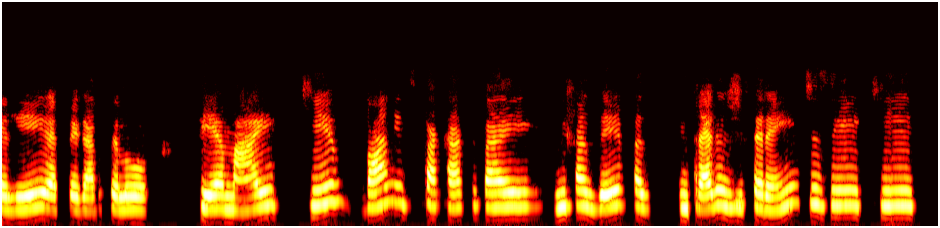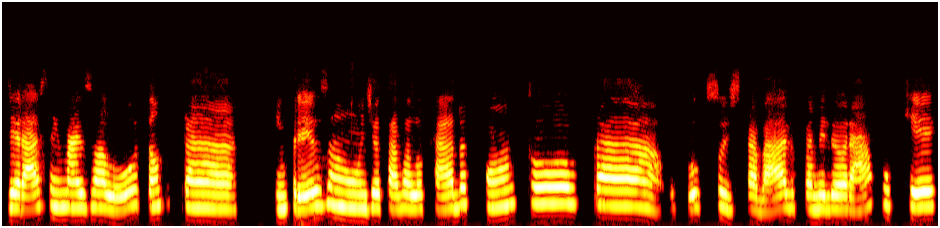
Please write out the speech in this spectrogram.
ali, é pegado pelo PMI, que vai me destacar, que vai me fazer, fazer entregas diferentes e que gerassem mais valor, tanto para empresa onde eu estava alocada, quanto para o fluxo de trabalho, para melhorar, porque,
